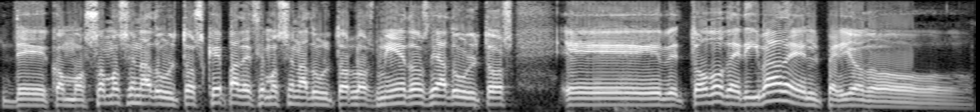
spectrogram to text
de cómo somos en adultos, qué padecemos en adultos, los miedos de adultos, eh, todo deriva del periodo,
